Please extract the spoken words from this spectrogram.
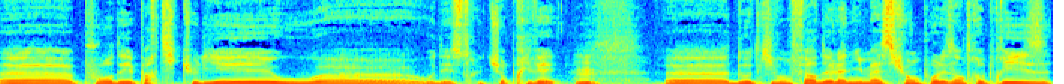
Euh, pour des particuliers ou, euh, ou des structures privées. Mm. Euh, d'autres qui vont faire de l'animation pour les entreprises.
